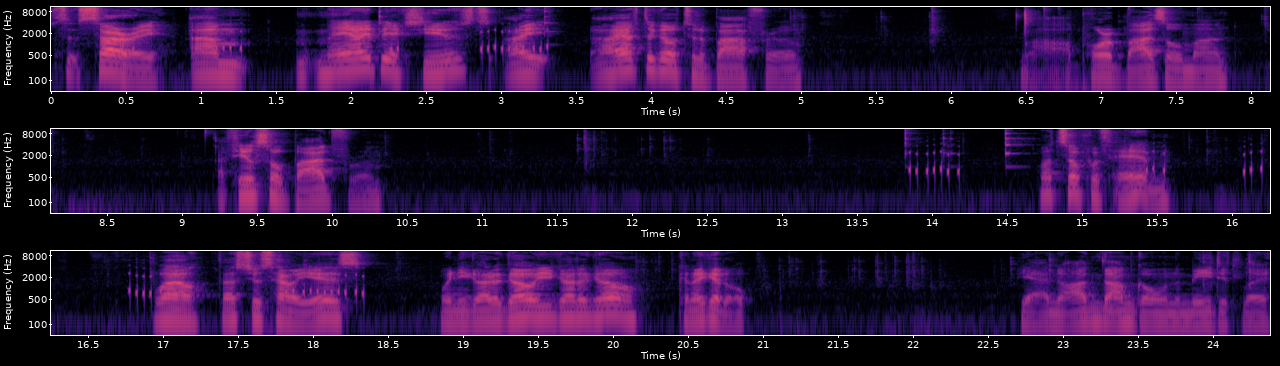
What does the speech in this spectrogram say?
S sorry, um, may I be excused? I, I have to go to the bathroom. Aw, oh, poor Basil, man. I feel so bad for him. What's up with him? Well, that's just how he is. When you gotta go, you gotta go. Can I get up? Yeah, no, I'm, I'm going immediately.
